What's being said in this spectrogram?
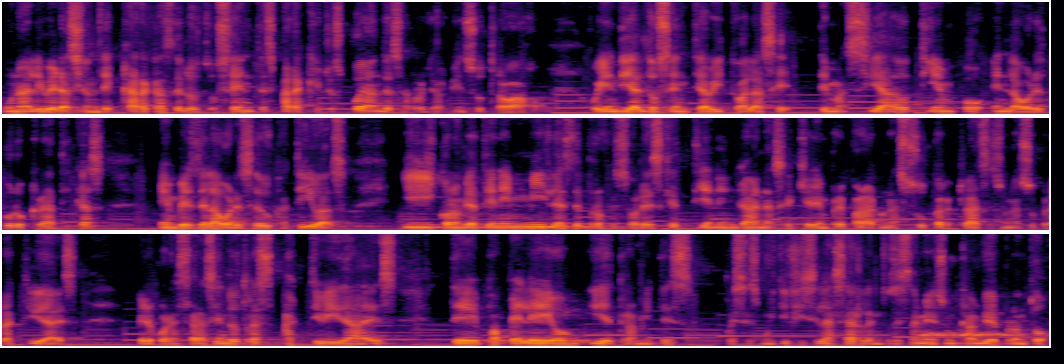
una liberación de cargas de los docentes para que ellos puedan desarrollar bien su trabajo. Hoy en día el docente habitual hace demasiado tiempo en labores burocráticas en vez de labores educativas y Colombia tiene miles de profesores que tienen ganas, que quieren preparar unas super clases, unas super actividades, pero por estar haciendo otras actividades de papeleo y de trámites, pues es muy difícil hacerla. Entonces también es un cambio de pronto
